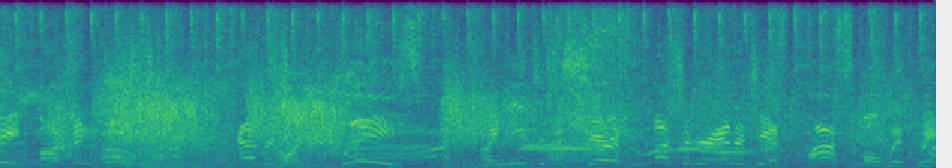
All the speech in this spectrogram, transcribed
Defeat Majin Buu! Everyone, please! I need you to share as much of your energy as possible with me!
